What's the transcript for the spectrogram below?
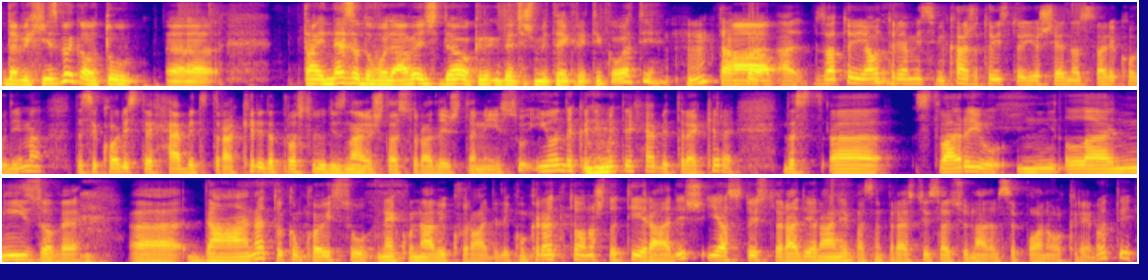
da bih izbegao tu uh, taj nezadovoljavajući deo gde ćeš mi te kritikovati. Mm -hmm, tako a, je, a zato i autor, ja mislim, kaže to isto još jedna od stvari koja ovdje ima, da se koriste habit trackeri, da prosto ljudi znaju šta su radili i šta nisu. I onda kad mm -hmm. imate habit trackere, da uh, stvaraju nizove uh, dana tokom koji su neku naviku radili. Konkretno to ono što ti radiš, ja sam to isto radio ranije pa sam prestao i sad ću nadam se ponovo krenuti,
